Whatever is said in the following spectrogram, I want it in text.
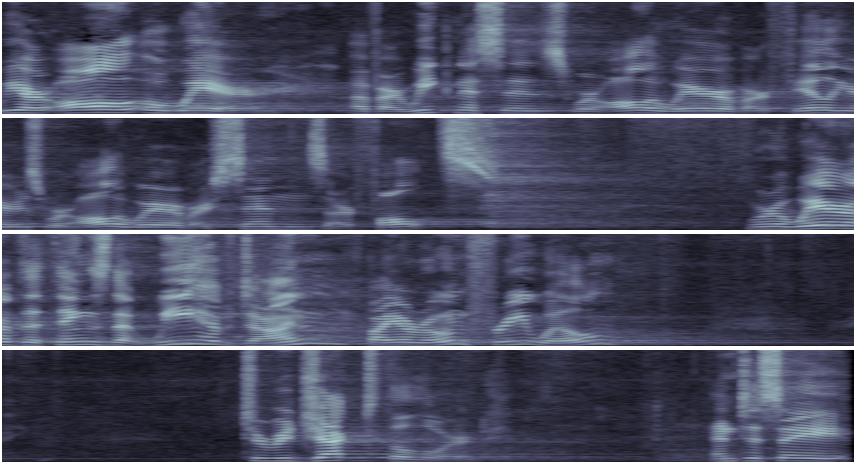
We are all aware of our weaknesses, we're all aware of our failures, we're all aware of our sins, our faults. We're aware of the things that we have done by our own free will to reject the Lord and to say,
